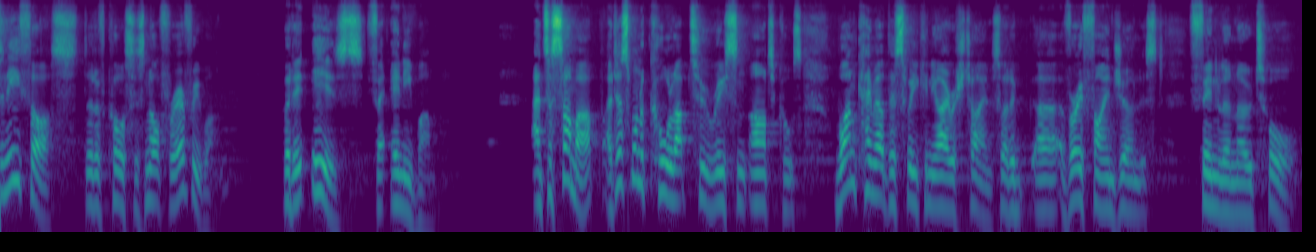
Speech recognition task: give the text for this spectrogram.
an ethos that, of course, is not for everyone, but it is for anyone. And to sum up, I just want to call up two recent articles. One came out this week in the Irish Times, so a, uh, a very fine journalist, Fintan O'Toole,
